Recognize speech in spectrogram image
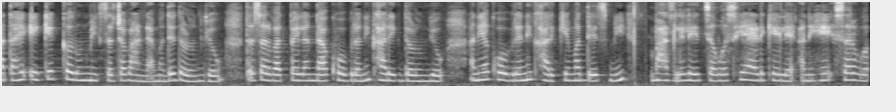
आता हे एक एक करून मिक्सरच्या भांड्यामध्ये दळून घेऊ. तर सर्वात पहिल्यांदा खोबऱ्याने खारीक दळून घेऊ. आणि या खोबऱ्याने खारकेमध्येच मी भाजलेले जवसही ॲड केले आणि हे सर्व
